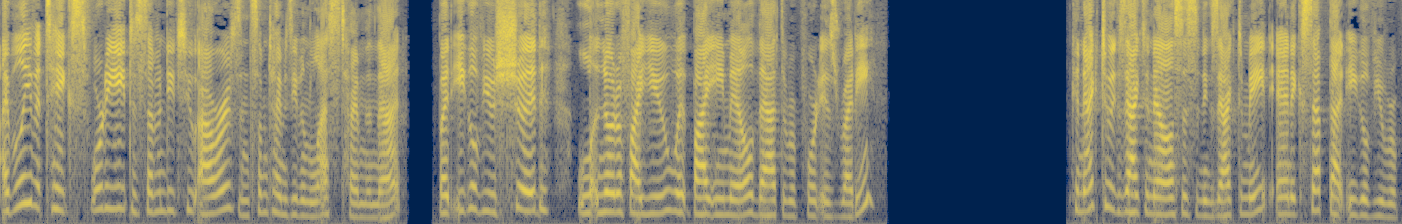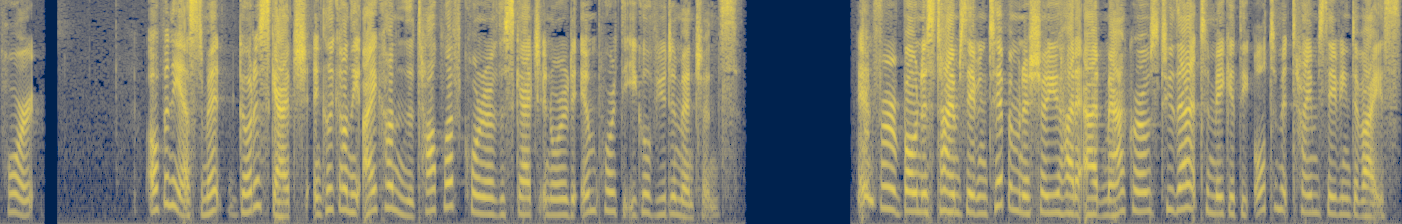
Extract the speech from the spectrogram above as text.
I believe it takes 48 to 72 hours and sometimes even less time than that but EagleView should notify you by email that the report is ready. Connect to XactAnalysis and Xactimate and accept that EagleView report. Open the estimate, go to Sketch, and click on the icon in the top left corner of the sketch in order to import the EagleView dimensions. And for a bonus time-saving tip, I'm going to show you how to add macros to that to make it the ultimate time-saving device.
